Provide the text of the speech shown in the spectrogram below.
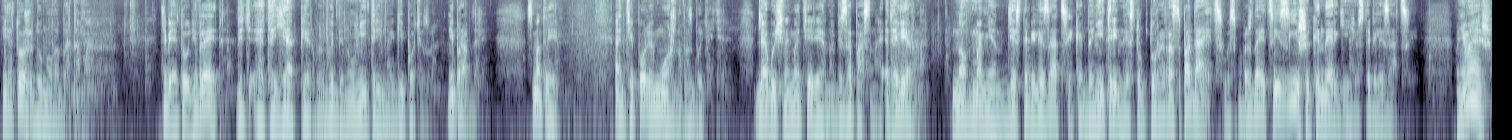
Я тоже думал об этом. Тебя это удивляет? Ведь это я первый выдвинул нейтринную гипотезу, не правда ли? Смотри, антиполе можно возбудить. Для обычной материи оно безопасно, это верно. Но в момент дестабилизации, когда нейтринная структура распадается, высвобождается излишек энергии ее стабилизации. Понимаешь?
